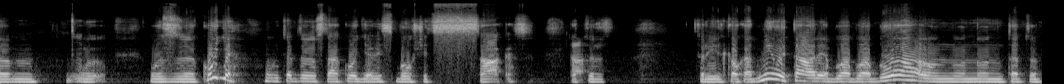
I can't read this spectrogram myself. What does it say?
um, uz kuģa, un tad uz tā kuģa viss bullshits sākas. Tad Ah. Tur, tur ir kaut kādi militārie, bla, bla, bla, un, un, un tad tur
